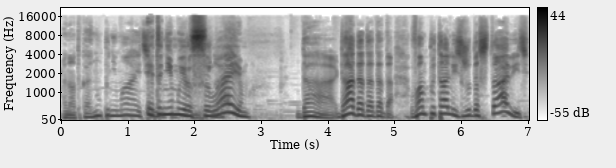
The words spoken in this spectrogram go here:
Она такая, ну, понимаете. Это ну, не мы рассылаем. да, да, да, да, да, да. Вам пытались же доставить.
